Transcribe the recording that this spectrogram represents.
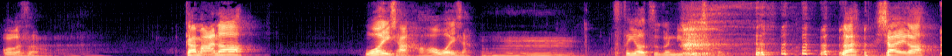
握个手。干嘛呢？握一下，好好握一下。非要走个流程。来下一个。麻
